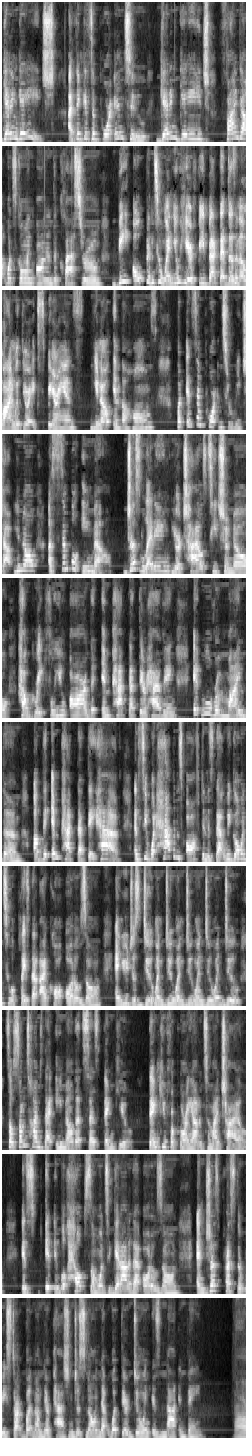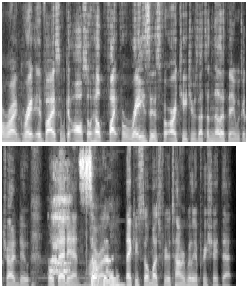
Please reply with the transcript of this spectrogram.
Get engaged. I think it's important to get engaged, find out what's going on in the classroom. Be open to when you hear feedback that doesn't align with your experience you know in the homes. But it's important to reach out. You know a simple email just letting your child's teacher know how grateful you are, the impact that they're having, it will remind them of the impact that they have. And see, what happens often is that we go into a place that I call auto zone, and you just do and do and do and do and do. So sometimes that email that says, Thank you, thank you for pouring out into my child is it, it will help someone to get out of that auto zone and just press the restart button on their passion, just knowing that what they're doing is not in vain. All right, great advice. And we can also help fight for raises for our teachers. That's another thing we could try to do. Vote that in. so All right. good. Thank you so much for your time. We really appreciate that.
